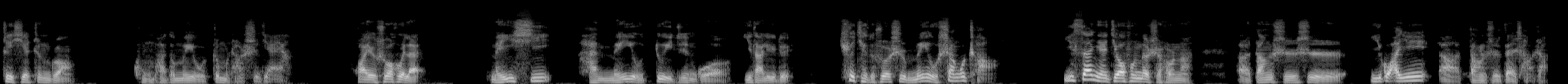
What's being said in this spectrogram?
这些症状。恐怕都没有这么长时间呀。话又说回来，梅西还没有对阵过意大利队，确切的说是没有上过场。一三年交锋的时候呢，呃，当时是伊瓜因啊，当时在场上，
